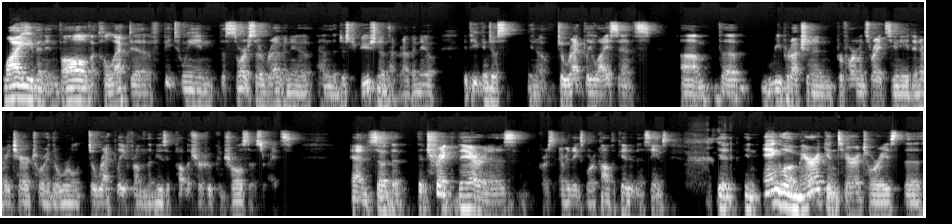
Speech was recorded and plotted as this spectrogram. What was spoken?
why even involve a collective between the source of revenue and the distribution of that revenue if you can just, you know, directly license um, the reproduction and performance rights you need in every territory of the world directly from the music publisher who controls those rights. And so the, the trick there is, of course, everything's more complicated than it seems. It, in Anglo American territories, the,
